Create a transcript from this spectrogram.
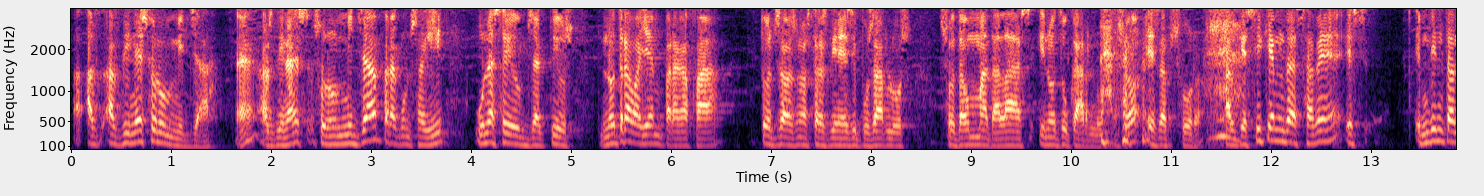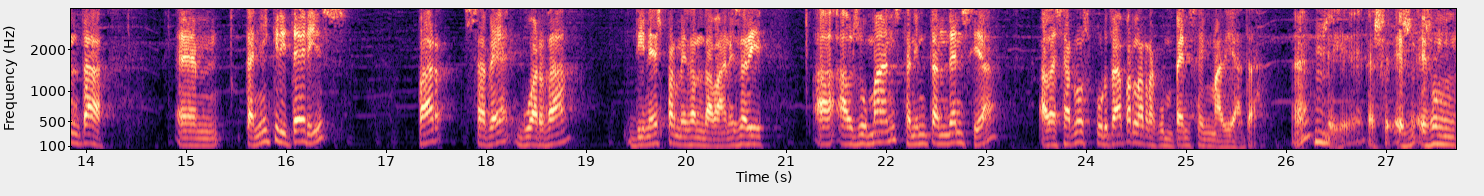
els, els diners són un mitjà. Eh? Els diners són un mitjà per aconseguir una sèrie d'objectius. No treballem per agafar tots els nostres diners i posar-los sota un matalàs i no tocar-lo. Això és absurd. El que sí que hem de saber és... Hem d'intentar eh, tenir criteris per saber guardar diners per més endavant. És a dir, a, els humans tenim tendència a deixar-nos portar per la recompensa immediata. Eh? Mm. O sigui, és, és, és un,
